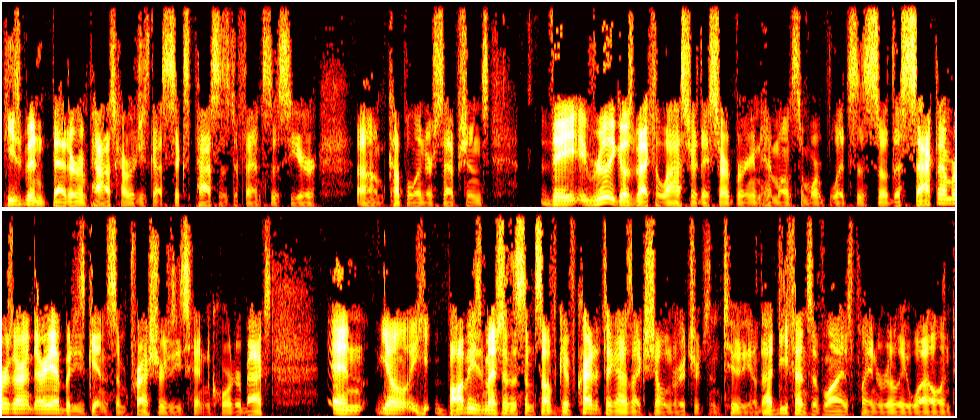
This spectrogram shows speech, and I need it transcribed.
he's been better in pass coverage. He's got six passes defense this year um, couple interceptions. They it really goes back to last year. They started bringing him on some more blitzes, so the sack numbers aren't there yet, but he's getting some pressures. He's hitting quarterbacks, and you know he, Bobby's mentioned this himself. Give credit to guys like Sheldon Richardson too. You know that defensive line is playing really well, and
